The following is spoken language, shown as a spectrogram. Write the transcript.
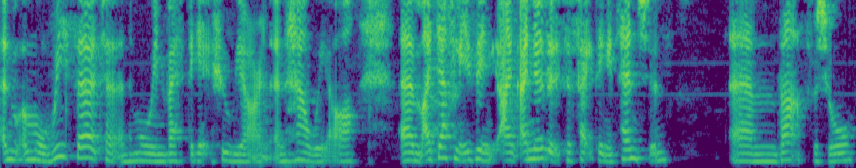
and, more research, and the more we investigate who we are and, and how we are. Um, I definitely think I, I, know that it's affecting attention. Um, that's for sure,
